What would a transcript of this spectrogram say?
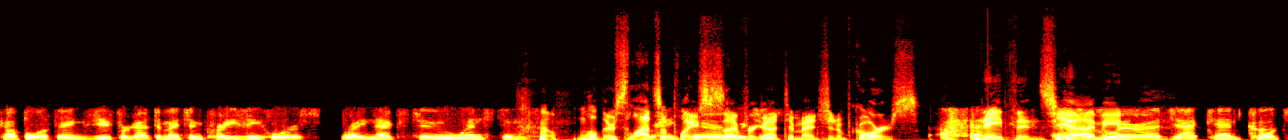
couple of things you forgot to mention Crazy Horse right next to Winston. well, there's lots right of places there, I forgot is- to mention. Of course, Nathan's. Yeah, I mean, where uh, Jack Kent Cooke's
